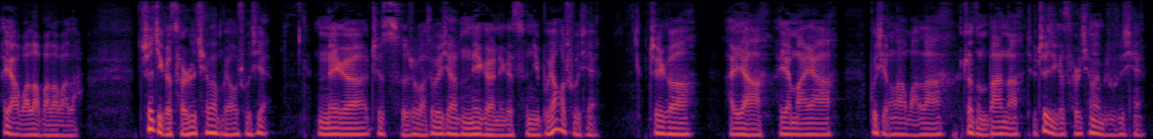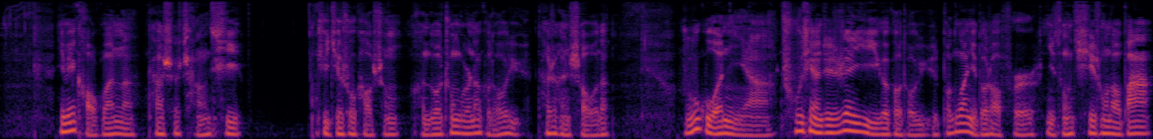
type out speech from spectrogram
哎呀，完了完了完了，这几个词儿就千万不要出现。那个这词是吧？特别像那个那个词，你不要出现。这个，哎呀，哎呀妈呀，不行了，完了，这怎么办呢？就这几个词儿千万别出现，因为考官呢他是长期去接触考生，很多中国人的口头语他是很熟的。如果你啊出现这任意一个口头语，甭管你多少分儿，你从七冲到八。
